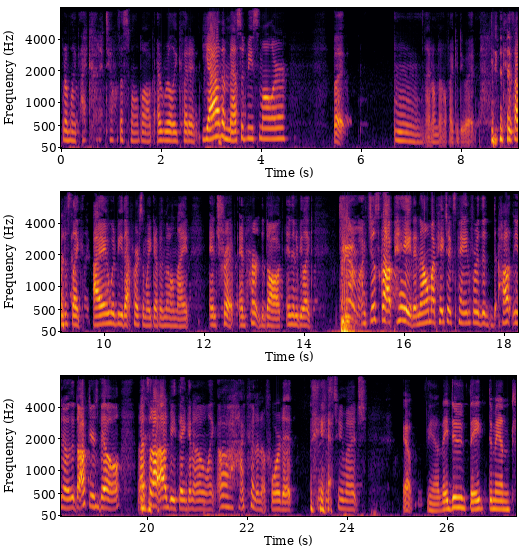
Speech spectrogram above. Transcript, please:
But I'm like, I couldn't deal with a small dog. I really couldn't. Yeah, the mess would be smaller, but mm, I don't know if I could do it. Because I'm just like, I would be that person waking up in the middle of the night and trip and hurt the dog, and then it'd be like, damn, I just got paid, and now my paycheck's paying for the, you know, the doctor's bill. That's what I'd be thinking. I'm like, oh, I couldn't afford it. This Yeah. is too much. Yep. Yeah, they do. They demand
